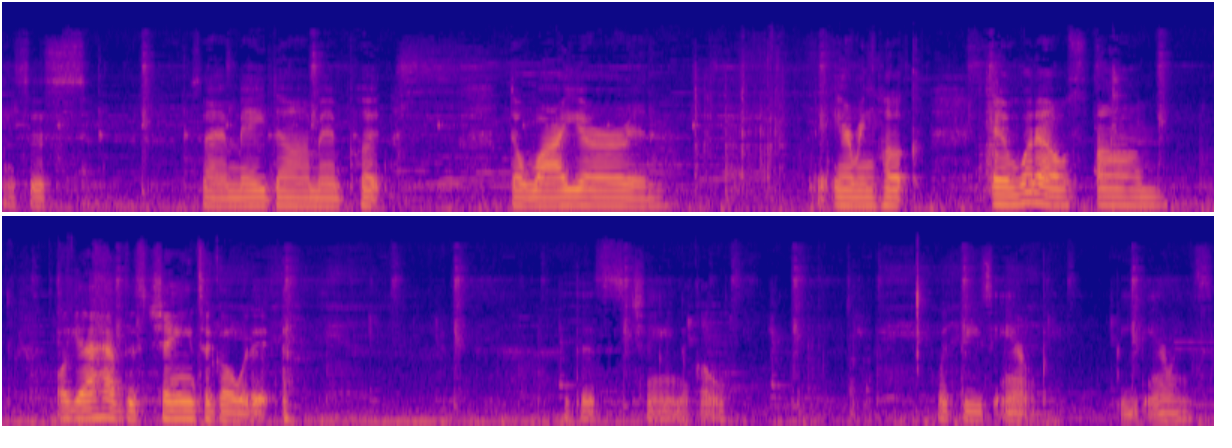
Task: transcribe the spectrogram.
This is, so I made them and put the wire and the earring hook. And what else? Um, oh yeah, I have this chain to go with it. This chain to go with these ear bead earrings.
